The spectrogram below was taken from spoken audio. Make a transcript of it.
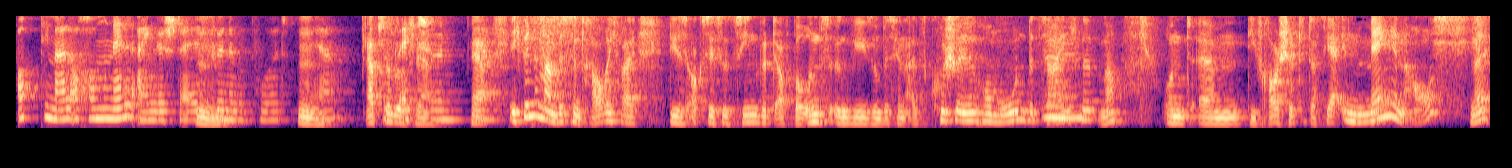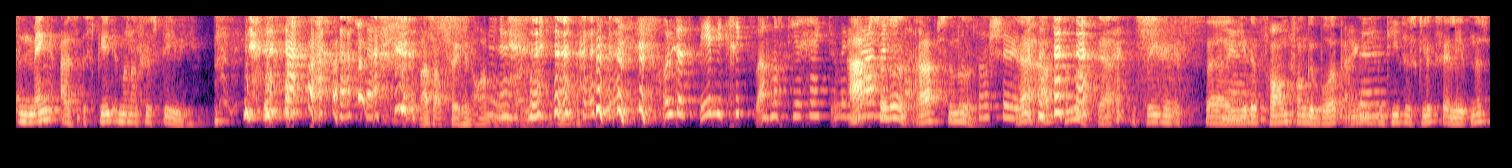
optimal auch hormonell eingestellt für eine Geburt. Ja. Absolut. Das ist echt ja. schön. Ja. Ich bin immer ein bisschen traurig, weil dieses Oxytocin wird auch bei uns irgendwie so ein bisschen als Kuschelhormon bezeichnet. Ne? Und ähm, die Frau schüttet das ja in Mengen aus. Ne? In Mengen, also es gilt immer nur fürs Baby. Was auch völlig in Ordnung ist. Also. Und das Baby kriegt es auch noch direkt über die Absolut, absolut. Das ist so schön. Ja, absolut. Ja. Deswegen ist äh, Ja. jede Form von Geburt eigentlich ein tiefes Glückserlebnis.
